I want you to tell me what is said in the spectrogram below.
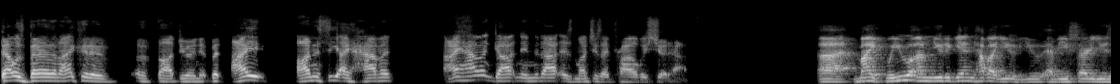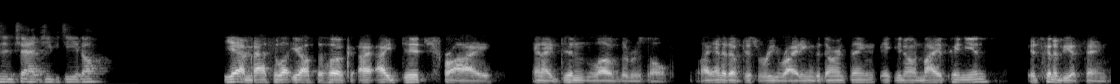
that was better than i could have, have thought doing it. But i honestly i haven't i haven't gotten into that as much as i probably should have uh, Mike, will you unmute again? How about you? You have you started using Chat GPT at all? Yeah, Matt, to let you off the hook, I, I did try and I didn't love the results. I ended up just rewriting the darn thing. It, you know, in my opinion, it's going to be a thing.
